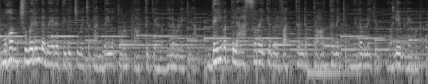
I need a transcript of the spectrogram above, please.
മുഖം ചുവരിന്റെ നേരെ തിരിച്ചു വെച്ച് താൻ ദൈവത്തോട് പ്രാർത്ഥിക്കുകയാണ് നിലവിളിക്കുകയാണ്. ദൈവത്തിൽ ആശ്രയിക്കുന്ന ഒരു ഭക്തന്റെ പ്രാർത്ഥനയ്ക്കും നിലവിളിക്കും വലിയ വിലയുണ്ട്.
